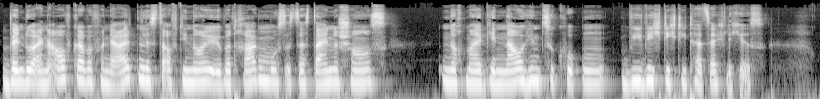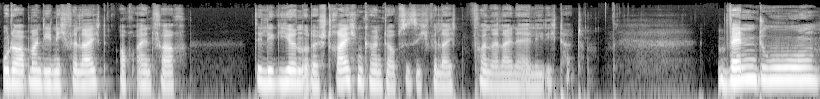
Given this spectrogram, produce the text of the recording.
wenn du eine Aufgabe von der alten Liste auf die neue übertragen musst, ist das deine Chance, nochmal genau hinzugucken, wie wichtig die tatsächlich ist. Oder ob man die nicht vielleicht auch einfach delegieren oder streichen könnte, ob sie sich vielleicht von alleine erledigt hat. Wenn du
